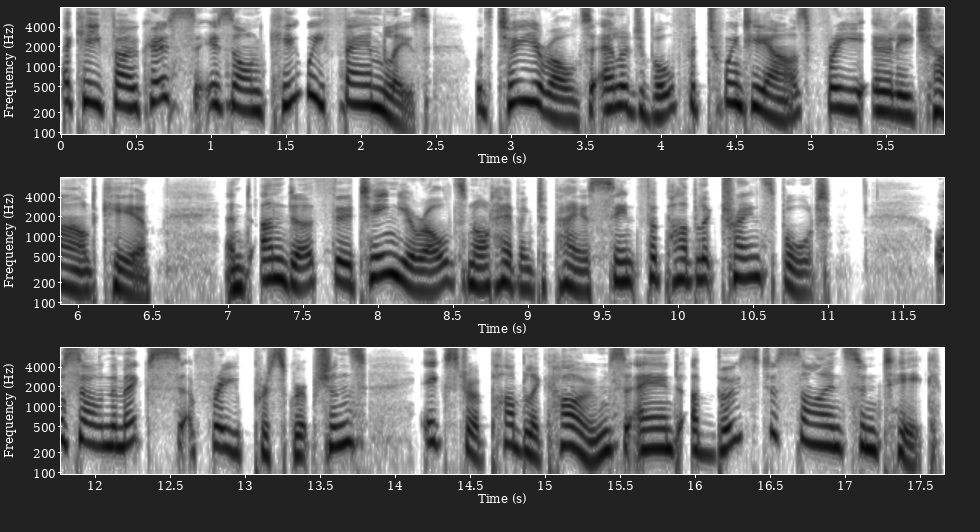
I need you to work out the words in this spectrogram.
A key focus is on Kiwi families, with two year olds eligible for 20 hours free early childcare and under 13 year olds not having to pay a cent for public transport. Also in the mix, free prescriptions, extra public homes, and a boost to science and tech.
